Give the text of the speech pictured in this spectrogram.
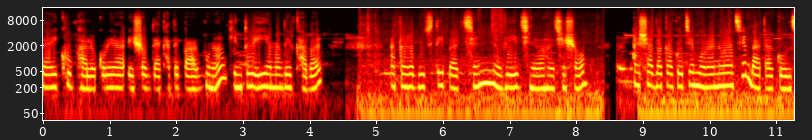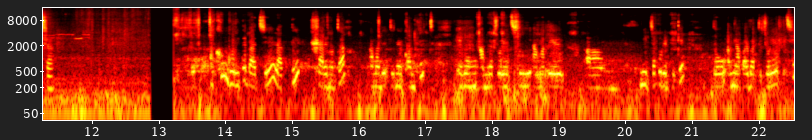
তাই খুব ভালো করে এসব দেখাতে পারব না, কিন্তু এই আমাদের খাবার। আপনারা বুঝতেই পারছেন ভেজ নেওয়া হয়েছে সব। আর সাদা কাগজে মোড়ানো আছে বাটার কুলচা। এখন ঘড়িতে বাজে রাত্রি সাড়ে নটা। আমাদের ডিনার কমপ্লিট এবং আমরা চলেছি আমাদের আম, মির্জাপুরের দিকে। তো আমি আপার বাড়িতে চলে এসেছি।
